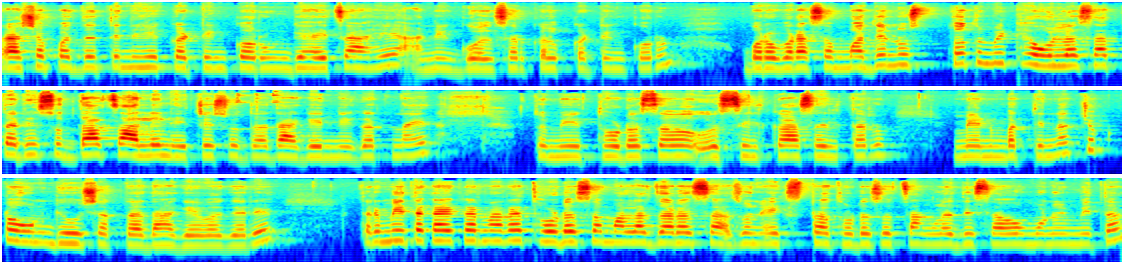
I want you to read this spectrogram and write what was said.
तर अशा पद्धतीने हे कटिंग करून घ्यायचं आहे आणि गोल सर्कल कटिंग करून बरोबर असं मध्ये नुसतं तुम्ही ठेवलं असा तरीसुद्धा चालेल ह्याचेसुद्धा धागे निघत नाहीत. तुम्ही थोडंसं सिल्क असेल तर मेणबत्तीनं चिकटवून घेऊ शकता धागे वगैरे. तर मी तर काय करणार आहे थोडंसं मला जरासं अजून एक्स्ट्रा थोडंसं चांगलं दिसावं म्हणून मी तर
